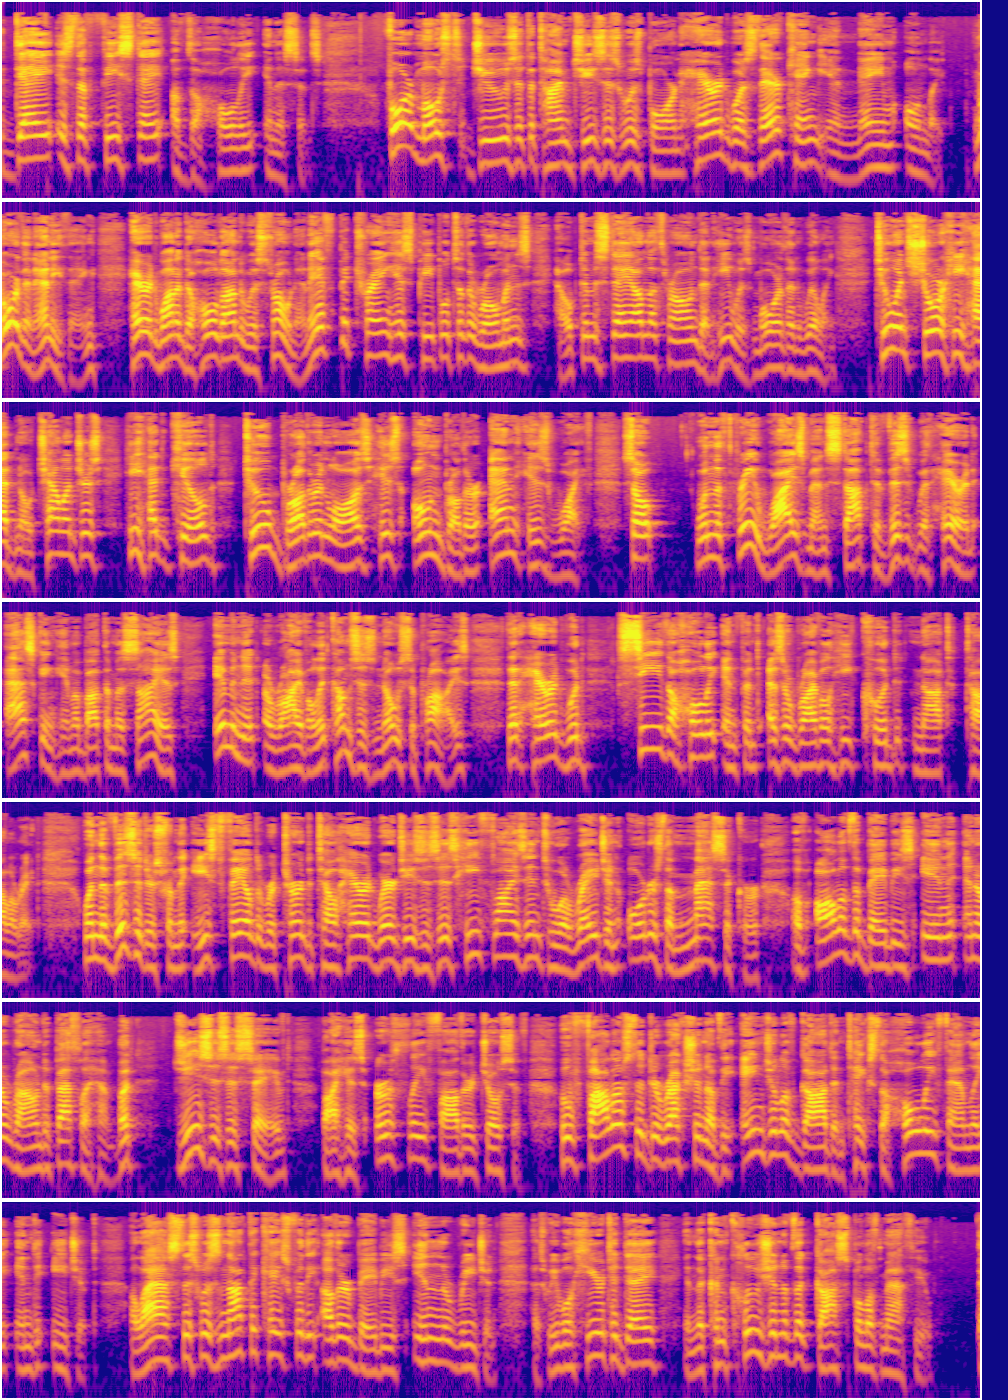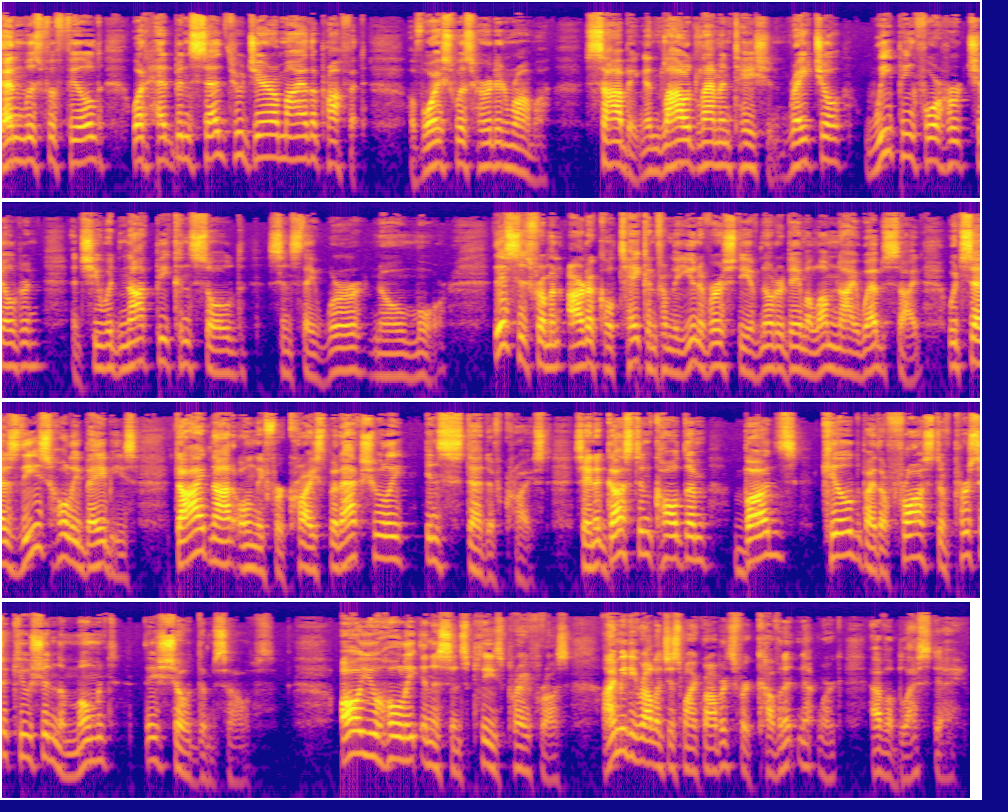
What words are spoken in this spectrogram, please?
Today is the feast day of the Holy Innocents. For most Jews at the time Jesus was born, Herod was their king in name only. More than anything, Herod wanted to hold on to his throne, and if betraying his people to the Romans helped him stay on the throne, then he was more than willing. To ensure he had no challengers, he had killed two brother in laws, his own brother, and his wife. So, when the three wise men stopped to visit with Herod, asking him about the Messiah's imminent arrival, it comes as no surprise that Herod would see the holy infant as a rival he could not tolerate. When the visitors from the east fail to return to tell Herod where Jesus is, he flies into a rage and orders the massacre of all of the babies in and around Bethlehem. But Jesus is saved by his earthly father Joseph, who follows the direction of the angel of God and takes the Holy Family into Egypt. Alas, this was not the case for the other babies in the region, as we will hear today in the conclusion of the Gospel of Matthew. Then was fulfilled what had been said through Jeremiah the prophet. A voice was heard in Ramah, sobbing and loud lamentation, Rachel weeping for her children, and she would not be consoled since they were no more. This is from an article taken from the University of Notre Dame alumni website, which says these holy babies died not only for Christ, but actually instead of Christ. St. Augustine called them buds killed by the frost of persecution the moment they showed themselves. All you holy innocents, please pray for us. I'm meteorologist Mike Roberts for Covenant Network. Have a blessed day.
